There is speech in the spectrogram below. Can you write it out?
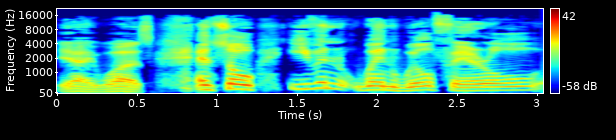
yeah, he was. And so even when Will Ferrell,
